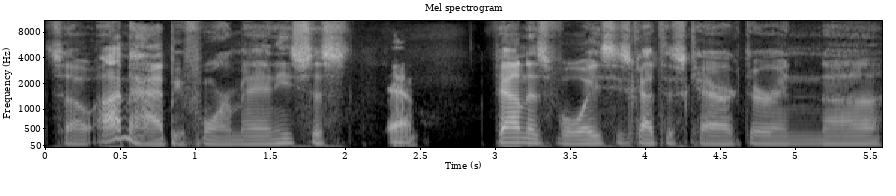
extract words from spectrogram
So I'm happy for him, man. He's just Yeah. found his voice. He's got this character, and uh,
